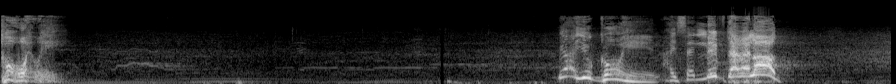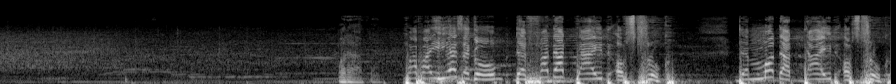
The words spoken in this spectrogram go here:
Go away. Where are you going? I said, leave them alone. Papa, years ago, the father died of stroke. The mother died of stroke.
